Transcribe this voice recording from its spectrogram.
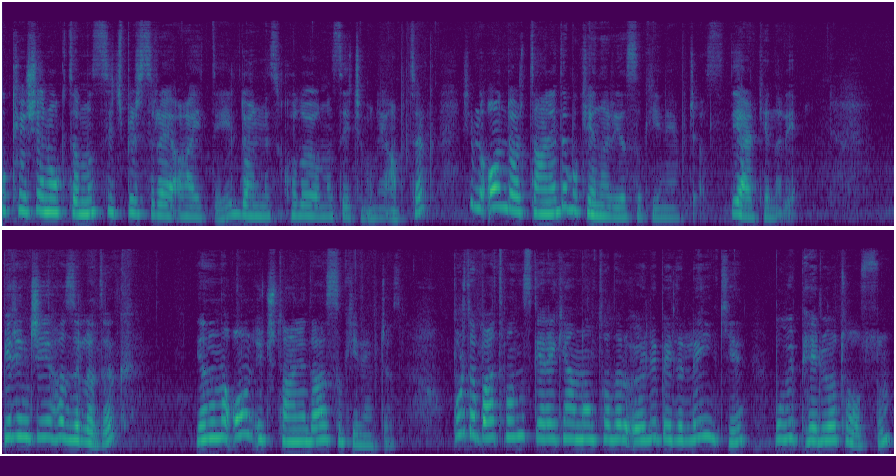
bu köşe noktamız hiçbir sıraya ait değil. Dönmesi kolay olması için bunu yaptık. Şimdi 14 tane de bu kenarıya sık iğne yapacağız. Diğer kenarıya. Birinciyi hazırladık. Yanına 13 tane daha sık iğne yapacağız. Burada batmanız gereken noktaları öyle belirleyin ki bu bir periyot olsun.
